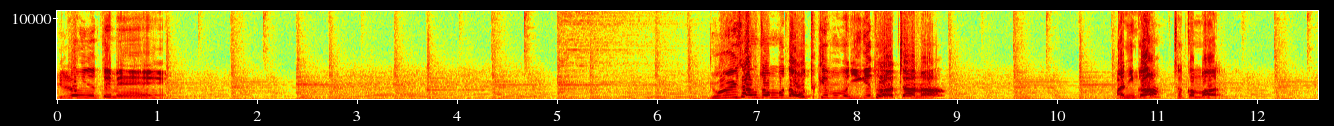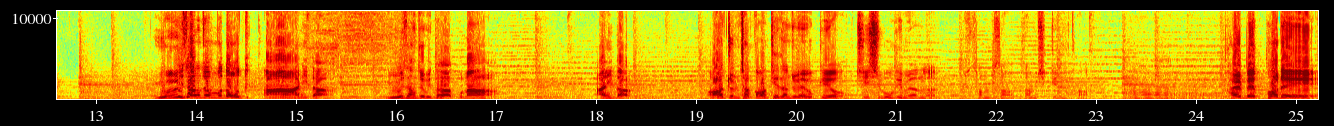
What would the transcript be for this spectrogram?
일렁이는 때문에. 묘일상전보다 어떻게 보면 이게 더 낫지 않아? 아닌가? 잠깐만. 요일상전보다 어떻게 아 아니다. 요일상점이 더 낫구나. 아니다. 아 좀 잠깐만 계산 좀 해볼게요. 75개면은 3, 4, 30개니까. 어... 800펄에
